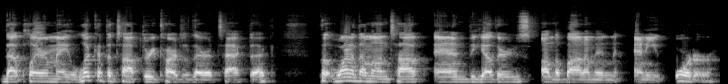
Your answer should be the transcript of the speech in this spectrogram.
that player may look at the top three cards of their attack deck, put one of them on top and the others on the bottom in any order.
